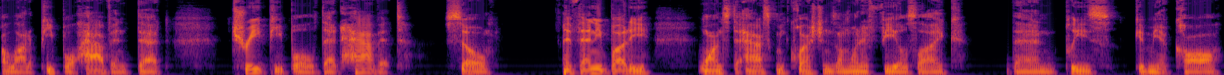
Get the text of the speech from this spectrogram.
a lot of people haven't that treat people that have it. So if anybody wants to ask me questions on what it feels like, then please give me a call,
